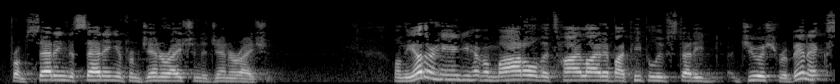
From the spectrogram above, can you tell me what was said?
from setting to setting and from generation to generation. On the other hand, you have a model that's highlighted by people who've studied Jewish rabbinics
